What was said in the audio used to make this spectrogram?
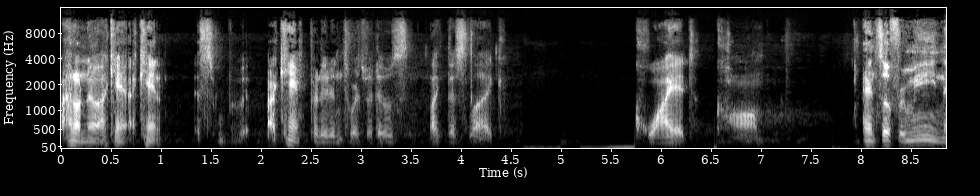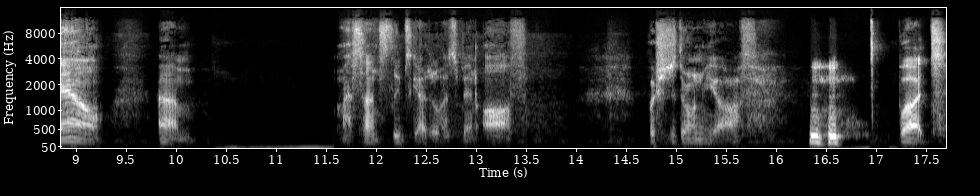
I don't know, I can't, I can't, I can't put it into words, but it was like this like quiet calm, and so for me now, um, my son's sleep schedule has been off, which is throwing me off. Mm-hmm but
